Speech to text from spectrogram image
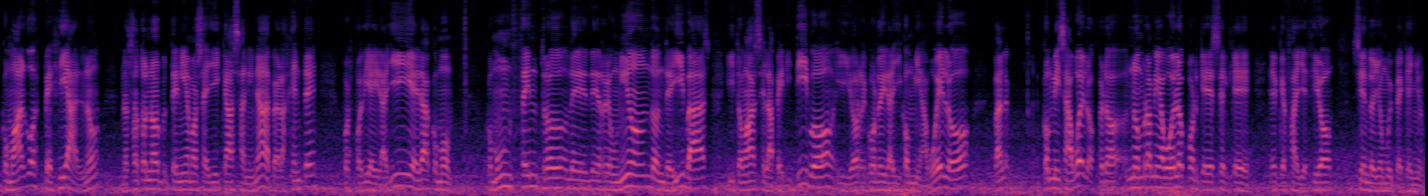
como algo especial, ¿no? Nosotros no teníamos allí casa ni nada, pero la gente pues podía ir allí, era como, como un centro de, reunión donde ibas y tomabas el aperitivo, y yo recuerdo ir allí con mi abuelo, ¿vale? Con mis abuelos, pero nombro a mi abuelo porque es el que, el que falleció siendo yo muy pequeño.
